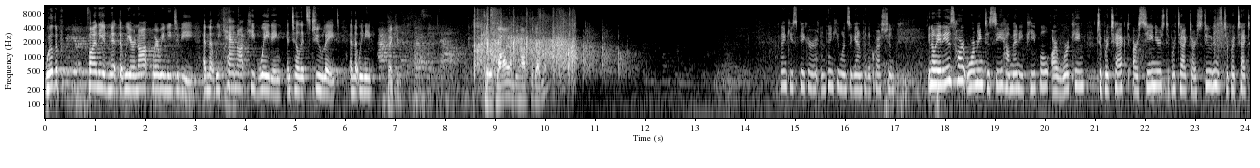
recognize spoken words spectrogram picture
Will the Premier finally admit that we are not where we need to be and that we cannot keep waiting until it's too late and that we need Thank you. To reply on behalf of the government. Thank you, Speaker, and thank you once again for the question. You know, it is heartwarming to see how many people are working to protect our seniors, to protect our students, to protect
